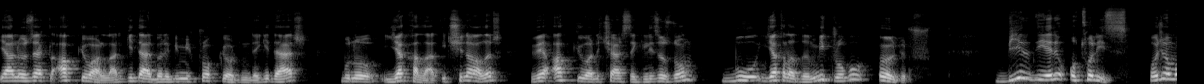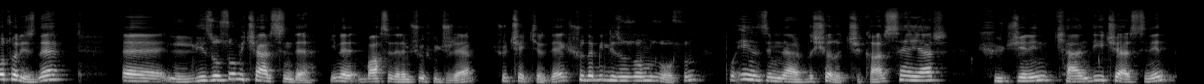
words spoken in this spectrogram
Yani özellikle ak yuvarlar gider böyle bir mikrop gördüğünde gider. Bunu yakalar, içine alır ve ak yuvar içerisindeki lizozom bu yakaladığı mikrobu öldürür. Bir diğeri otoliz. Hocam otoliz ne? Ee, lizozom içerisinde yine bahsedelim şu hücre, şu çekirdek, şurada bir lizozomumuz olsun. Bu enzimler dışarı çıkarsa eğer hücrenin kendi içerisinin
